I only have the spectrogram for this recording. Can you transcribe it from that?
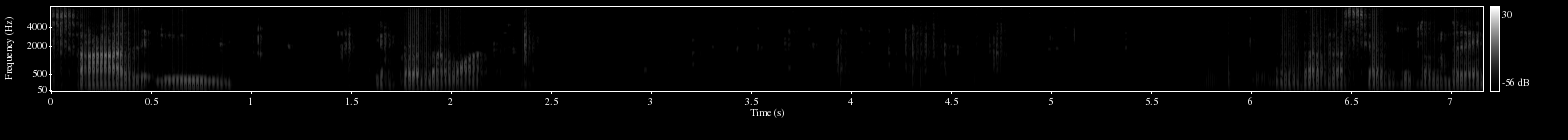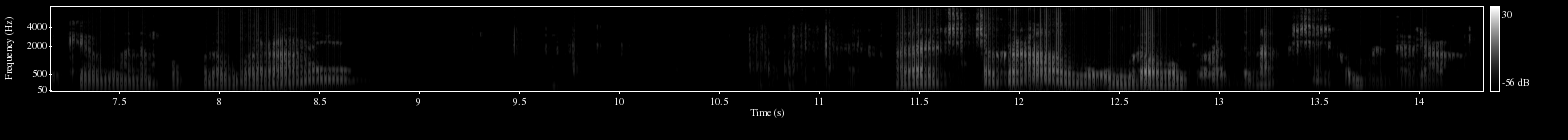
сад і, і продавати. Зараз я тут деякі в мене поприбираю. А речі, чи грали в Умброву правду? Напишіть в коментарях.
